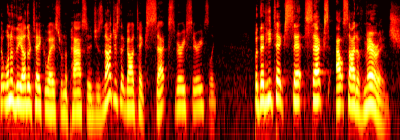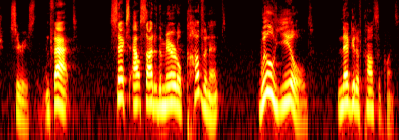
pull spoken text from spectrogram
that one of the other takeaways from the passage is not just that God takes sex very seriously, but that he takes sex outside of marriage seriously. In fact, sex outside of the marital covenant will yield negative consequences.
